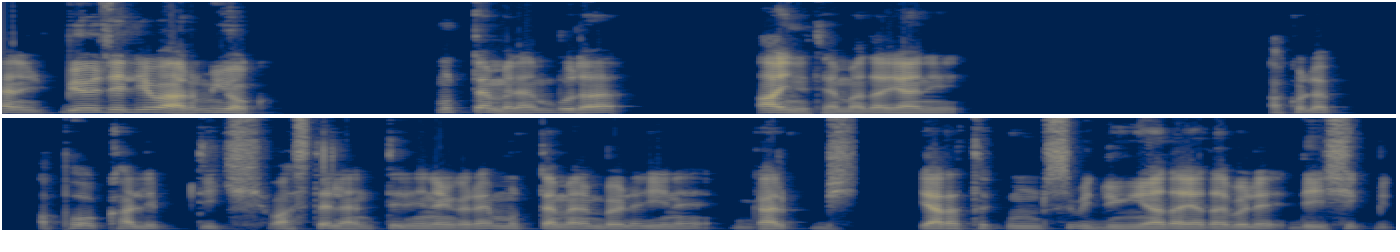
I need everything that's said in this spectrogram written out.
Yani bir özelliği var mı? Yok. Muhtemelen bu da aynı temada yani Akolap Apokaliptik Wasteland dediğine göre muhtemelen böyle yine garip bir yaratıkımsı bir dünyada ya da böyle değişik bir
